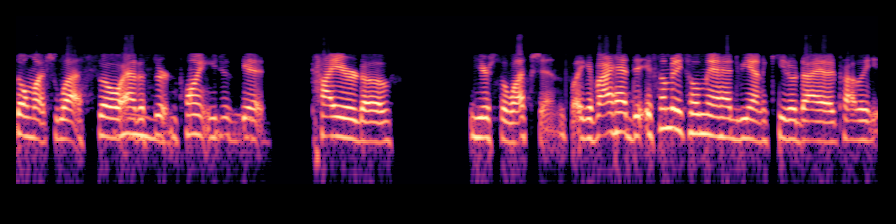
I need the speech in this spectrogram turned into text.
so much less. So at a Mm. certain point you just get tired of your selections. Like if I had to if somebody told me I had to be on a keto diet, I'd probably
